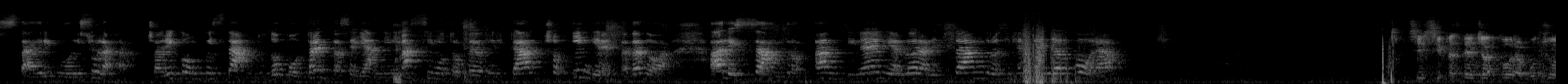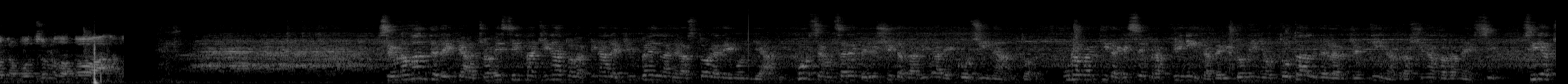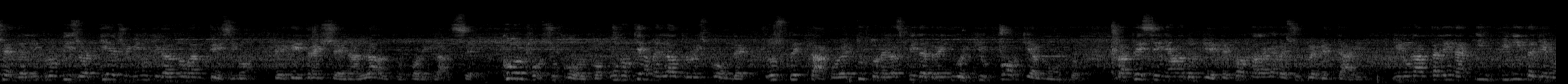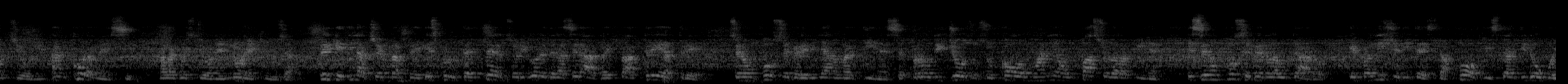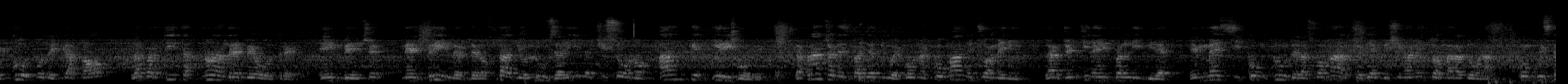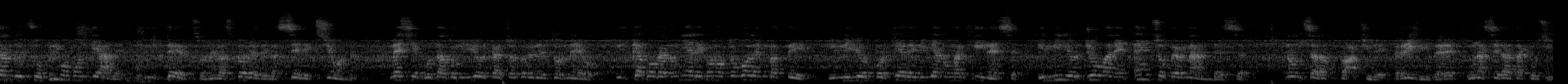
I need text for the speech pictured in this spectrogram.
risposta ai rigori sulla Francia, riconquistando dopo 36 anni il massimo trofeo del calcio in diretta da Doha. Alessandro Antinelli, allora Alessandro si festeggia ancora? Sì, si festeggia ancora, buongiorno, buongiorno da Doha. Se un amante del calcio avesse immaginato la finale più bella nella storia dei mondiali, forse non sarebbe riuscita ad arrivare così in alto. Una partita che sembra finita per il dominio totale dell'Argentina, trascinata da Messi, si riaccende all'improvviso a 10 minuti dal novantesimo perché entra in scena l'altro fuori classe. Colpo su colpo, uno chiama e l'altro risponde. Lo spettacolo è tutto nella sfida tra i due più forti al mondo. Mbappé segna una doppietta e porta la gara ai supplementari, in un'altalena infinita di emozioni. Ancora Messi, ma la questione non è chiusa, perché di là c'è Mbappé che sfrutta il terzo rigore della serata e fa 3 a 3. Se non fosse per Emiliano Martinez, prodigioso su Colomani a un passo dalla fine, e se non fosse per Lautaro, che fallisce di testa pochi istanti dopo il colpo del KO, la partita non andrebbe oltre. E invece, nel thriller dello stadio Lusail ci sono anche i rigori. La Francia ne sbaglia due con Coman e Chouameni, l'Argentina è infallibile e Messi conclude la sua marcia di avvicinamento a Maradona, conquistando il suo primo mondiale, il terzo nella storia della selezione. Messi è votato miglior calciatore del torneo, il capocannoniere con 8 gol Mbappé, il miglior portiere Emiliano Martinez, il miglior giovane Enzo Fernandez. Non sarà facile rivivere una serata così.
